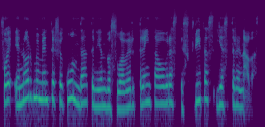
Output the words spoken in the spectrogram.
fue enormemente fecunda, teniendo a su haber 30 obras escritas y estrenadas.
